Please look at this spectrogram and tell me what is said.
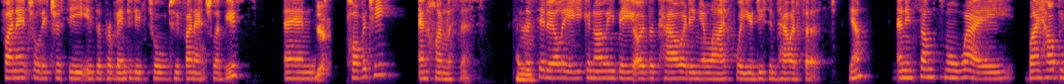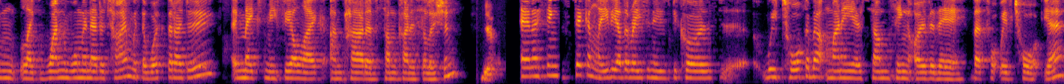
financial literacy is a preventative tool to financial abuse and yeah. poverty and homelessness. As I said earlier, you can only be overpowered in your life where you're disempowered first. Yeah. And in some small way, by helping like one woman at a time with the work that I do, it makes me feel like I'm part of some kind of solution. Yeah. And I think secondly, the other reason is because we talk about money as something over there. That's what we've taught. Yeah.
